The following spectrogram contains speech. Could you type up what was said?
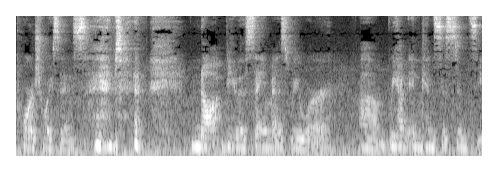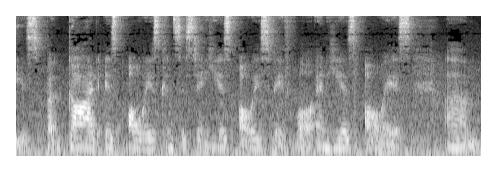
poor choices and not be the same as we were. Um, we have inconsistencies, but God is always consistent. He is always faithful, and He is always um,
